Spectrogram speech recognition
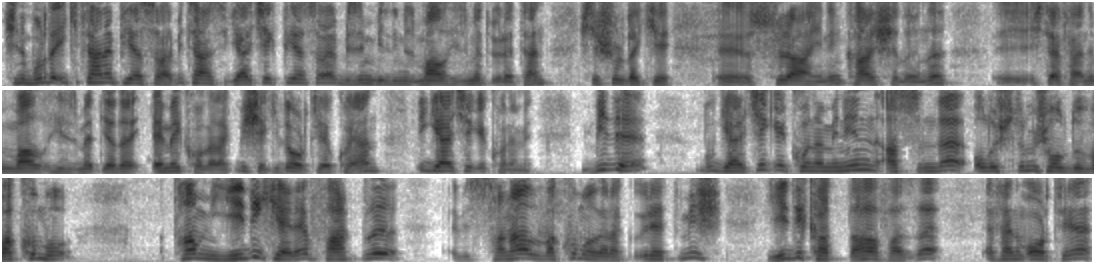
Şimdi burada iki tane piyasa var. Bir tanesi gerçek piyasalar bizim bildiğimiz mal hizmet üreten işte şuradaki e, sürahinin karşılığını e, işte efendim mal hizmet ya da emek olarak bir şekilde ortaya koyan bir gerçek ekonomi. Bir de bu gerçek ekonominin aslında oluşturmuş olduğu vakumu tam yedi kere farklı bir sanal vakum olarak üretmiş yedi kat daha fazla efendim ortaya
